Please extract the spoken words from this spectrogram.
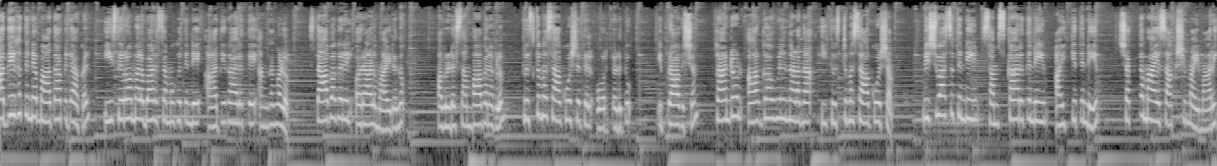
അദ്ദേഹത്തിന്റെ മാതാപിതാക്കൾ ഈ സിറോ മലബാർ സമൂഹത്തിന്റെ ആദ്യകാലത്തെ അംഗങ്ങളും സ്ഥാപകരിൽ ഒരാളുമായിരുന്നു. അവരുടെ സംഭാവനകളും ക്രിസ്തുമസ് ആഘോഷത്തിൽ ഓർത്തെടുത്തു. ഇപ്രാവശ്യം കാന്റോൺ ആർഗാവിൽ നടന്ന ഈ ക്രിസ്തുമസ് ആഘോഷം വിശ്വാസത്തിന്റെയും സംസ്കാരത്തിന്റെയും ഐക്യത്തിന്റെയും ശക്തമായ സാക്ഷ്യമായി മാറി.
